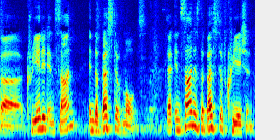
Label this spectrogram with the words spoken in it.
uh, created insan in the best of molds. That insan is the best of creation.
